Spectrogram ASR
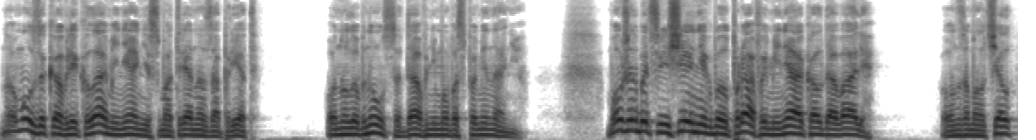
Но музыка влекла меня, несмотря на запрет. Он улыбнулся давнему воспоминанию. Может быть, священник был прав, и меня околдовали. Он замолчал,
